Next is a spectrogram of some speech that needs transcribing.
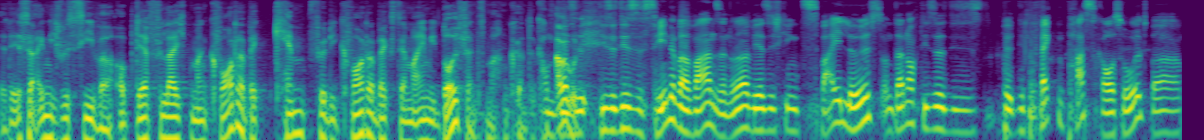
der ist ja eigentlich Receiver, ob der vielleicht mal ein Quarterback-Camp für die Quarterbacks der Miami Dolphins machen könnte. Komm, Aber diese, gut. diese, diese Szene war Wahnsinn, oder? Wie er sich gegen zwei löst und dann noch diese, dieses, den perfekten Pass rausholt, war.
